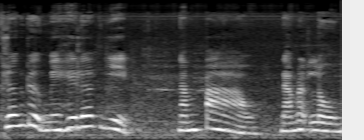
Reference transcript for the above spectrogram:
เครื่องดื่มมีให้เลือกหยิบ น้ำเปล่า น้ำรัดลม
